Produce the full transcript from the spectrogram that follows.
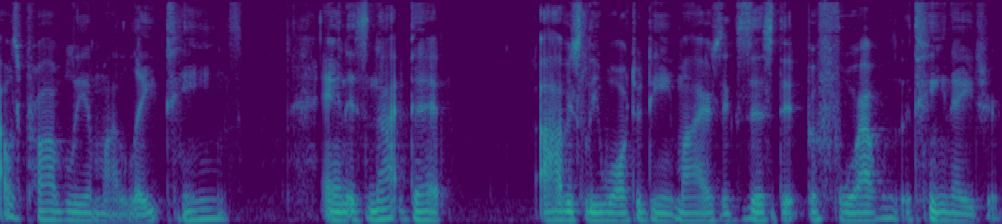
I was probably in my late teens, and it's not that obviously Walter Dean Myers existed before I was a teenager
